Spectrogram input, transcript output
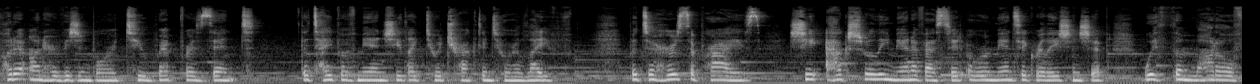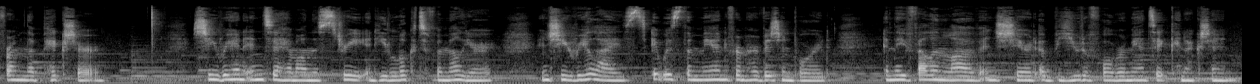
put it on her vision board to represent the type of man she'd like to attract into her life. But to her surprise, she actually manifested a romantic relationship with the model from the picture. She ran into him on the street and he looked familiar, and she realized it was the man from her vision board and they fell in love and shared a beautiful romantic connection.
